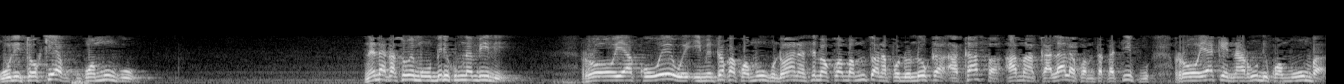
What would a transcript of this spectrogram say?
ulitokea kwa mungu. Naenda kasome mhubiri kumi na mbili. Roho yako wewe imetoka kwa mungu. Ndo anasema kwamba mtu anapodondoka akafa ama akalala kwa mtakatifu roho yake inarudi kwa muumba.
